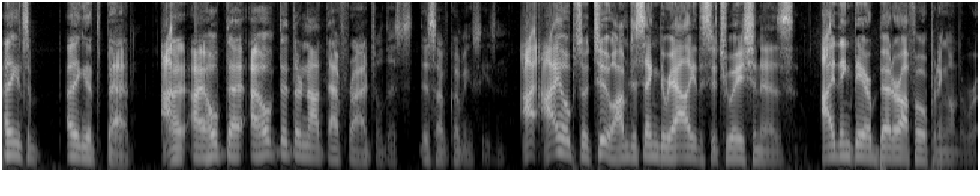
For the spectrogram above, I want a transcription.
I think it's a. I think it's bad. I, I hope that I hope that they're not that fragile this this upcoming season. I, I hope so too. I'm just saying the reality of the situation is I think they are better off opening on the road.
